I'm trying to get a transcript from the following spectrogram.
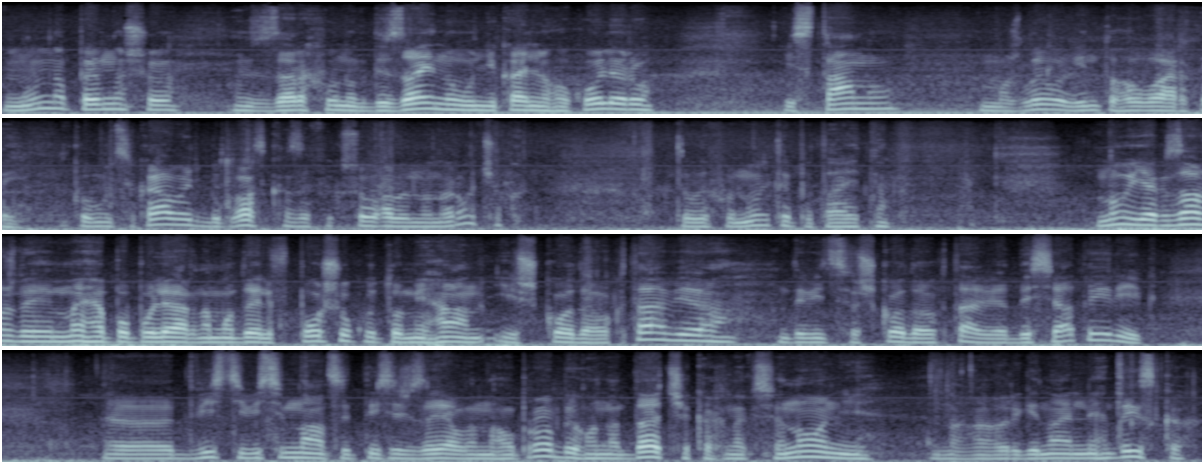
Ну, напевно, що за рахунок дизайну, унікального кольору і стану, можливо, він того вартий. Кому цікавить, будь ласка, зафіксували номерочок. Телефонуйте, питайте. Ну, як завжди, мега популярна модель в пошуку то Міган і Шкода Octavia. Дивіться, Шкода Octavia 10 рік. Е, 218 тисяч заявленого пробігу на датчиках, на ксеноні, на оригінальних дисках.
